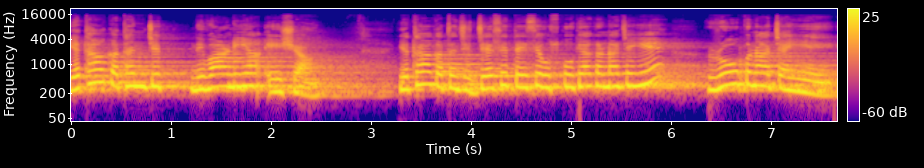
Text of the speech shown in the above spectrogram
यथा कथनचित निवारणीय ऐशा यथा कथनचित जैसे तैसे उसको क्या करना चाहिए? रोकना चाहिए।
